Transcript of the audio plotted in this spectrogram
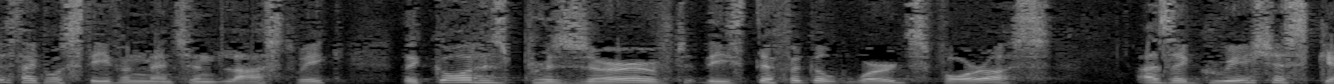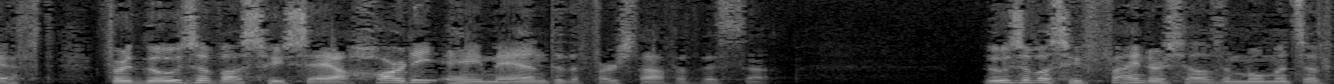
just like what Stephen mentioned last week, that God has preserved these difficult words for us as a gracious gift for those of us who say a hearty amen to the first half of this psalm. Those of us who find ourselves in moments of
